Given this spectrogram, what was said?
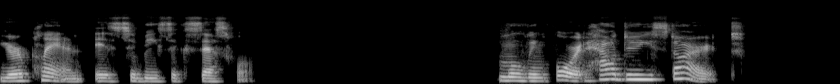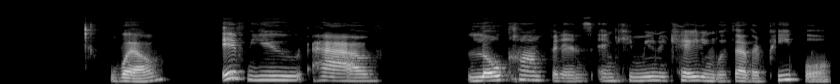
your plan is to be successful. Moving forward, how do you start? Well, if you have low confidence in communicating with other people,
